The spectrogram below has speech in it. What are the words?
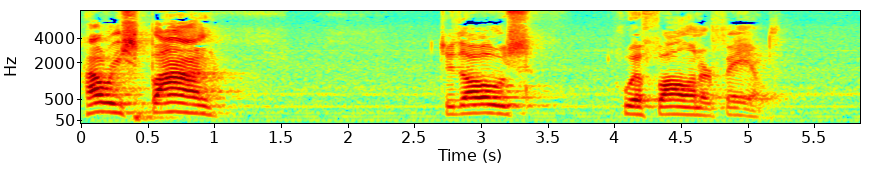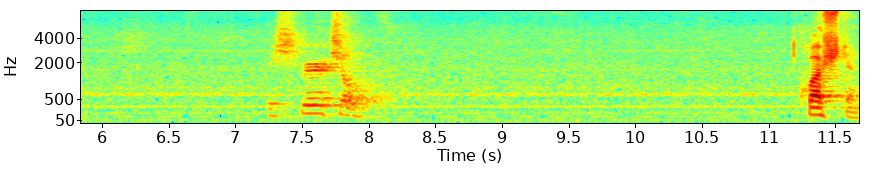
How respond to those who have fallen or failed a spiritual question.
